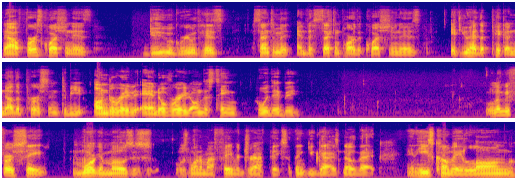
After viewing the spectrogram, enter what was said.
Now, first question is, do you agree with his sentiment? And the second part of the question is, if you had to pick another person to be underrated and overrated on this team, who would they be? Well, let me first say Morgan Moses was one of my favorite draft picks. I think you guys know that. And he's come a long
